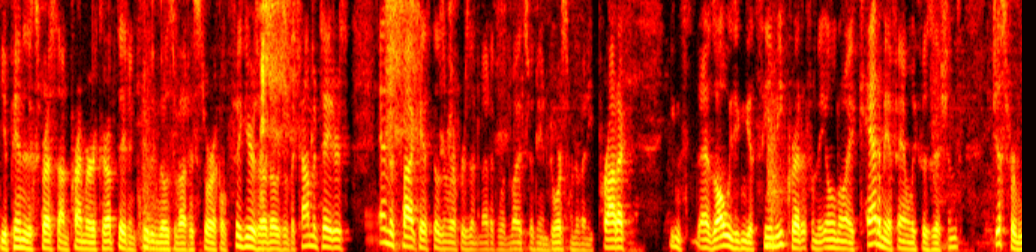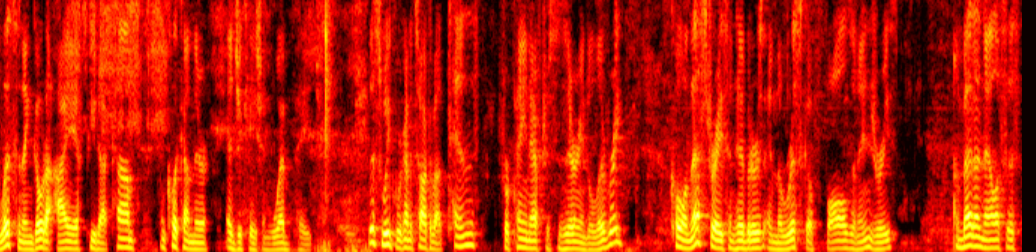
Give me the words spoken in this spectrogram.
The opinions expressed on Primary Care Update, including those about historical figures, are those of the commentators, and this podcast doesn't represent medical advice or the endorsement of any product. Can, as always, you can get CME credit from the Illinois Academy of Family Physicians. Just for listening, go to iafp.com and click on their education webpage. This week, we're going to talk about TENS for pain after cesarean delivery, cholinesterase inhibitors and the risk of falls and injuries, a meta analysis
